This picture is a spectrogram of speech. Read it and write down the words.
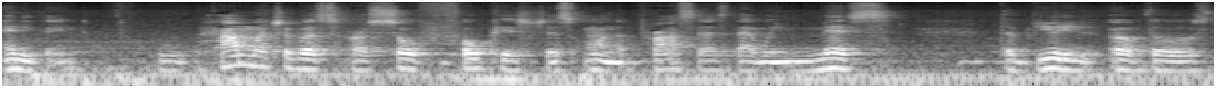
anything, how much of us are so focused just on the process that we miss the beauty of those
